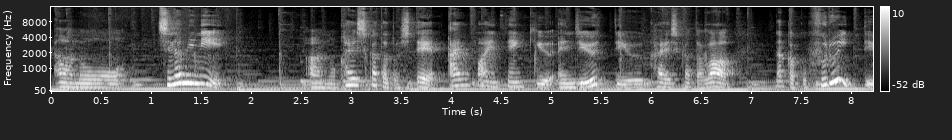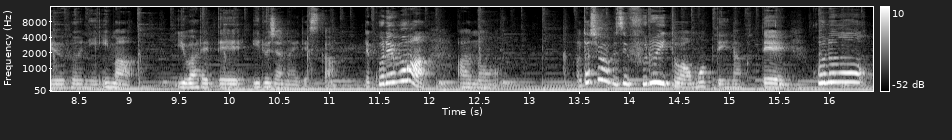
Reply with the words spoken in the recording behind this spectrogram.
あのちなみにあの返し方として「I'm fine, thank you, and you」っていう返し方はなんかこう古いっていう風に今言われているじゃないですか。でこれはあの私は別に古いとは思っていなくてこの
